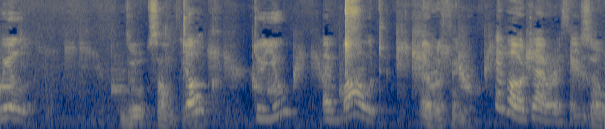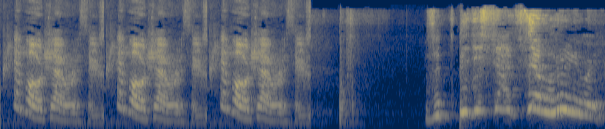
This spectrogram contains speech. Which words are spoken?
will Do something. talk to you about Everything. about everything. So- About everything. About everything. About everything. За 57 гривень.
